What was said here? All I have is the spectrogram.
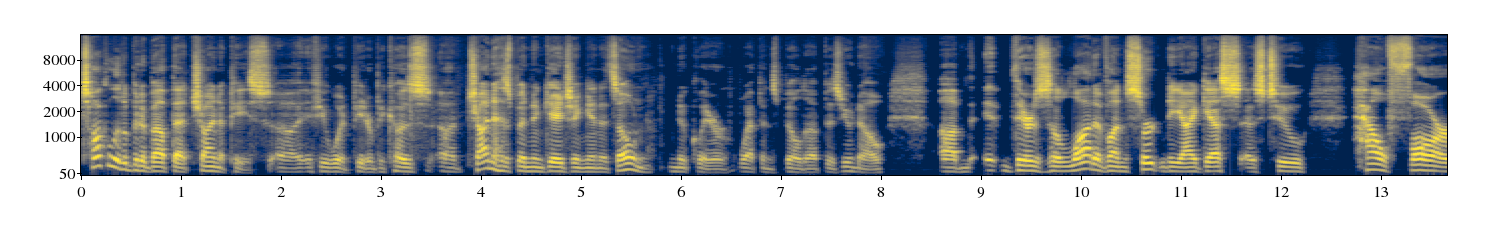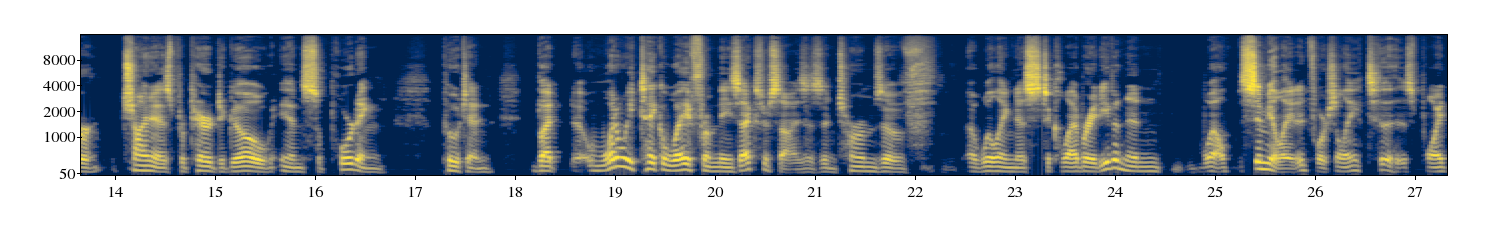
talk a little bit about that China piece, uh, if you would, Peter, because uh, China has been engaging in its own nuclear weapons buildup, as you know. Um, it, there's a lot of uncertainty, I guess, as to how far China is prepared to go in supporting Putin. But uh, what do we take away from these exercises in terms of a willingness to collaborate, even in, well, simulated, fortunately, to this point,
